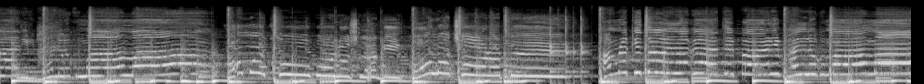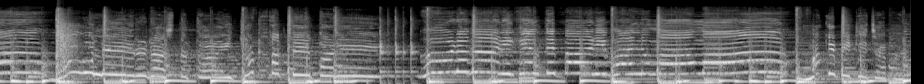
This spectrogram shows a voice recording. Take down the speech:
পারি ভালুক মামা। আমার খুব অলস লাগে কলা ছড়াতে। আমরা কি দোল লাগাতে পারি ভালুক মামা? জঙ্গলের রাস্তা তাই চটকাতে পারে। ঘোড়া গাড়ি খেলতে পারি ভালু মামা। তোমাকে পেটে চাপাই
